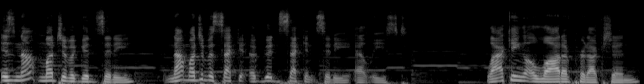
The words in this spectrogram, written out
Is not much of a good city. Not much of a second, a good second city, at least. Lacking a lot of production.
